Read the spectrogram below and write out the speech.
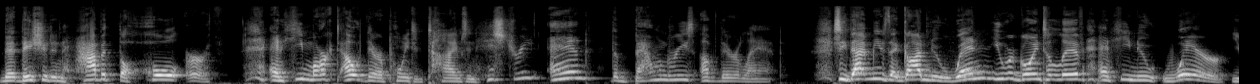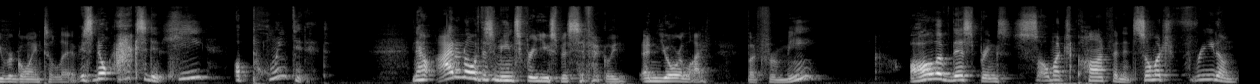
that they should inhabit the whole earth. And he marked out their appointed times in history and the boundaries of their land. See, that means that God knew when you were going to live and he knew where you were going to live. It's no accident. He appointed it. Now, I don't know what this means for you specifically and your life, but for me, all of this brings so much confidence, so much freedom.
